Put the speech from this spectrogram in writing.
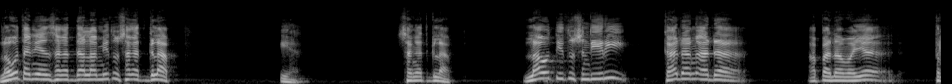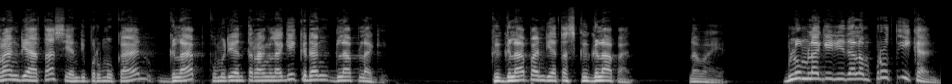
Lautan yang sangat dalam itu sangat gelap. Iya. Sangat gelap. Laut itu sendiri kadang ada apa namanya? terang di atas yang di permukaan, gelap, kemudian terang lagi, kadang gelap lagi. Kegelapan di atas kegelapan namanya. Belum lagi di dalam perut ikan,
